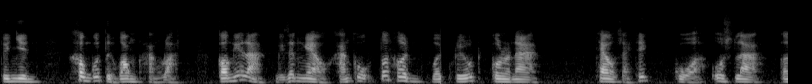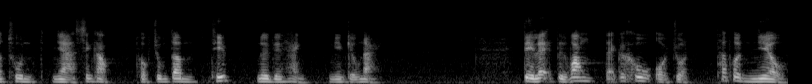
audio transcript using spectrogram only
Tuy nhiên, không có tử vong hàng loạt, có nghĩa là người dân nghèo kháng cự tốt hơn với virus corona, theo giải thích của Ursula Cortun, nhà sinh học thuộc trung tâm TIP nơi tiến hành nghiên cứu này. Tỷ lệ tử vong tại các khu ổ chuột thấp hơn nhiều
